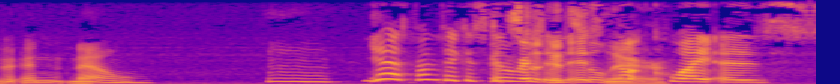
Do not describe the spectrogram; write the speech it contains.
written now? Yeah, fanfic is still It's still- written. it's It's, still not there. quite as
